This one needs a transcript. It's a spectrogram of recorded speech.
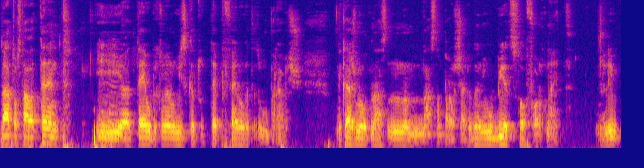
Да, то става тренд. И а, те обикновено искат от теб феновете да го правиш. Да кажем от нас, на, нас направо чака да ни убият с това Fortnite. Нали?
